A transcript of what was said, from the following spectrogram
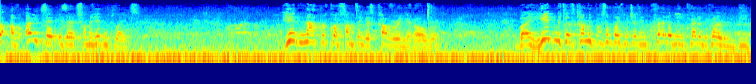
of Oitzer is that it's from a hidden place. Hidden not because something is covering it over, but hidden because it's coming from some place which is incredibly, incredibly, incredibly deep.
